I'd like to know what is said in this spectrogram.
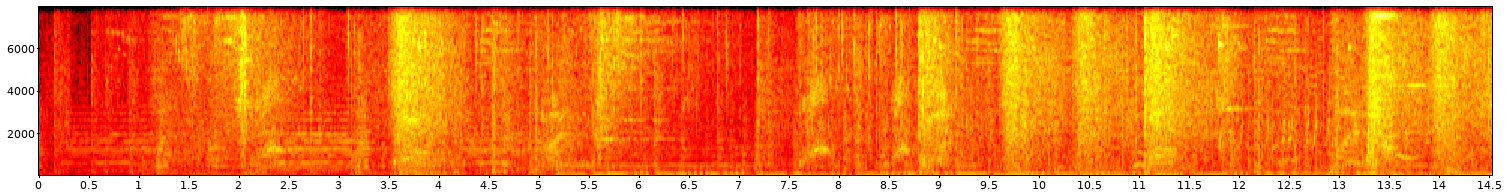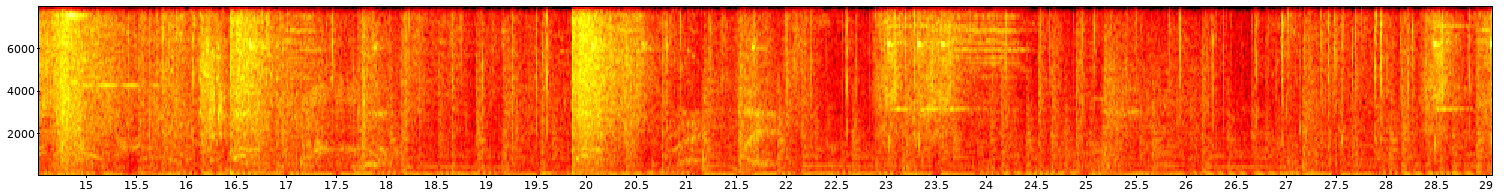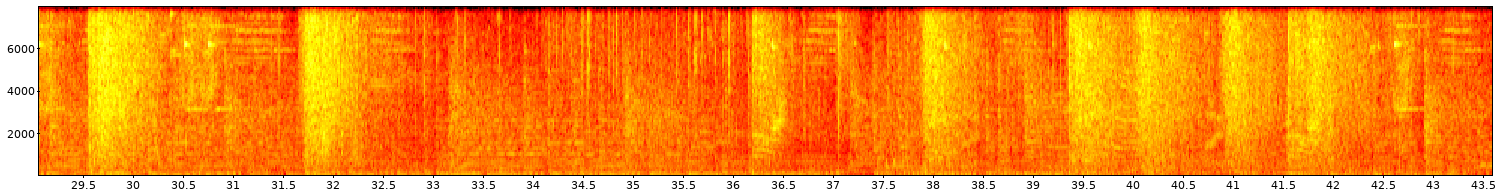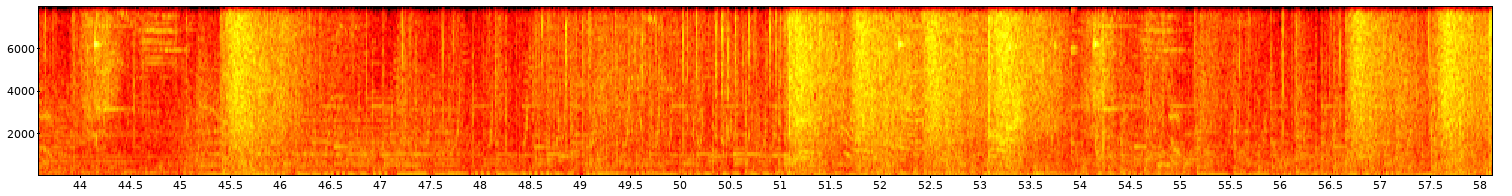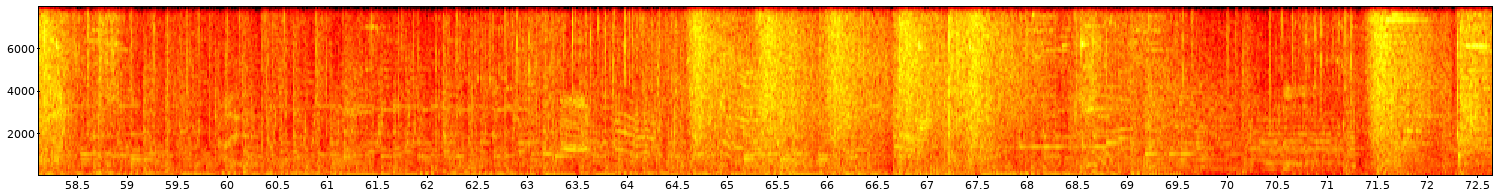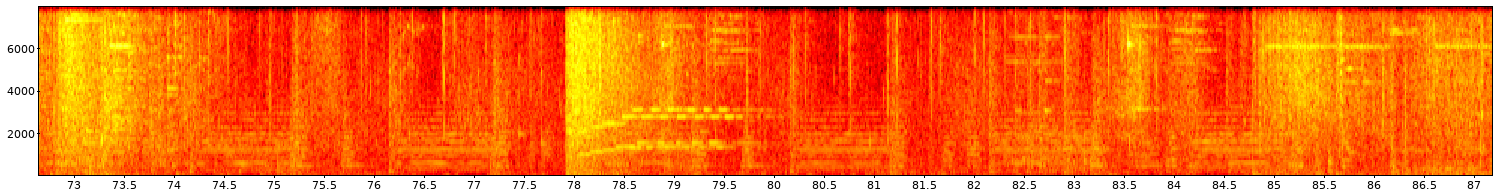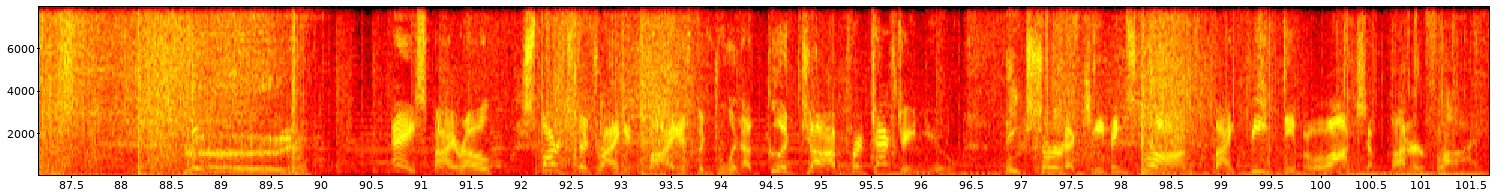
Hey, Spyro. Sparx the Dragonfly has been doing a good job protecting you. Make sure to keep him strong by feeding him lots of butterflies.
